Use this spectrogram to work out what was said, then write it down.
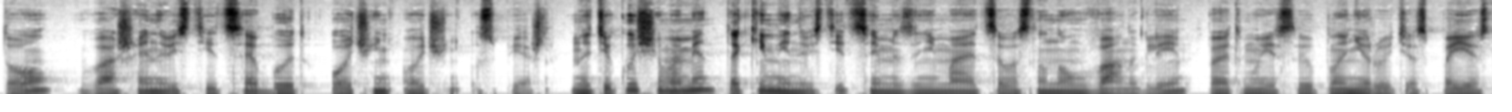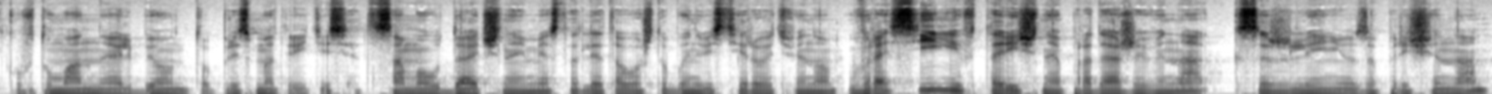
то ваша инвестиция будет очень-очень успешна. На текущий момент такими инвестициями занимается в основном в Англии, поэтому если вы планируете с поездку в Туманный Альбион, то присмотритесь, это самое удачное место для того, чтобы инвестировать в вино. В России вторичная продажа вина, к сожалению, запрещена,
